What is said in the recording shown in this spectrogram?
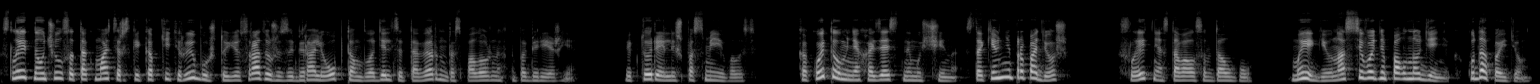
Слейд научился так мастерски коптить рыбу, что ее сразу же забирали оптом владельцы таверн, расположенных на побережье. Виктория лишь посмеивалась. «Какой ты у меня хозяйственный мужчина. С таким не пропадешь». Слейд не оставался в долгу. «Мэгги, у нас сегодня полно денег. Куда пойдем?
